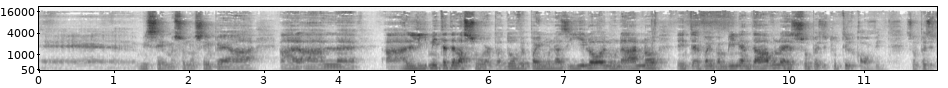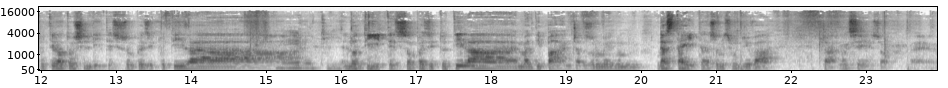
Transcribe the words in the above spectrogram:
eh, mi sembra sono sempre a, a, al, al limite dell'assurdo, dove poi in un asilo in un anno i bambini andavano e si sono presi tutti il covid, sono presi tutti la tonsillite, si sono presi tutti la l'otite. l'otite, si sono presi tutti la il mal di pancia, adesso non non, gastrite, adesso mi sfuggiva, cioè nel senso... Eh,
